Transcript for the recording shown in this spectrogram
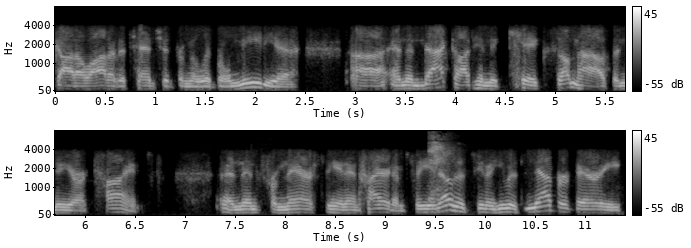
got a lot of attention from the liberal media, uh, and then that got him a gig somehow at the New York Times, and then from there, CNN hired him. So you notice, you know, he was never very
